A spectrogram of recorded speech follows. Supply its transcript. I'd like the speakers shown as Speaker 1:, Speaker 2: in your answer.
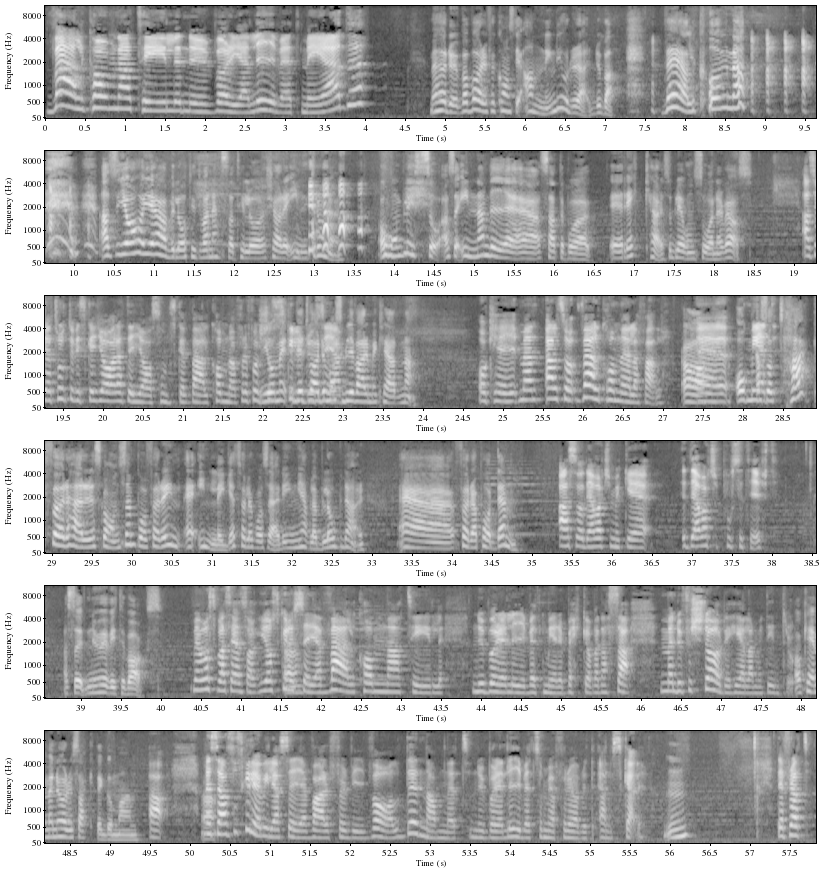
Speaker 1: Välkomna till Nu börjar livet med...
Speaker 2: Men hörru, vad var det för konstig andning du gjorde där? Du bara välkomna! alltså jag har ju överlåtit Vanessa till att köra intro nu. Och hon blir så, alltså innan vi eh, satte på eh, räck här så blev hon så nervös.
Speaker 1: Alltså jag tror inte vi ska göra att det är jag som ska välkomna. För det första
Speaker 2: Jo men
Speaker 1: skulle
Speaker 2: vet
Speaker 1: du
Speaker 2: du vad,
Speaker 1: säga...
Speaker 2: du måste bli varm i kläderna.
Speaker 1: Okej, men alltså välkomna i alla fall.
Speaker 2: Ja,
Speaker 1: Eh,
Speaker 2: och
Speaker 1: med-
Speaker 2: alltså tack för det här responsen på förra in, eh, inlägget höll jag på att säga. Det är ingen jävla blogg där. Eh, förra podden.
Speaker 1: Alltså det har varit så mycket, det har varit så positivt.
Speaker 2: Alltså nu är vi tillbaks.
Speaker 1: Men jag måste bara säga en sak. Jag skulle
Speaker 2: Ja.
Speaker 1: säga välkomna till Nu börjar livet med Rebecca och Vanessa. Men du förstörde hela mitt intro.
Speaker 2: Okej men nu har du sagt det gumman.
Speaker 1: Ja. Men
Speaker 2: Ja.
Speaker 1: sen så skulle jag vilja säga varför vi valde namnet Nu börjar livet som jag för övrigt älskar.
Speaker 2: Mm.
Speaker 1: Därför att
